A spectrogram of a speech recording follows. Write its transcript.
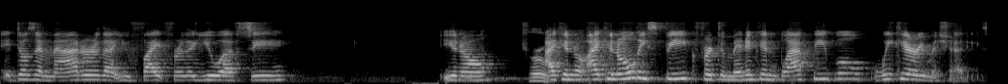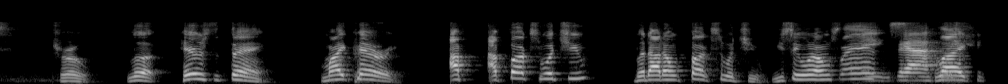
it doesn't matter that you fight for the UFC. You know, True. I can I can only speak for Dominican black people. We carry machetes. True. Look, here's the thing, Mike Perry. I I fucks with you, but I don't fucks with you. You see what I'm saying? Exactly. Like,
